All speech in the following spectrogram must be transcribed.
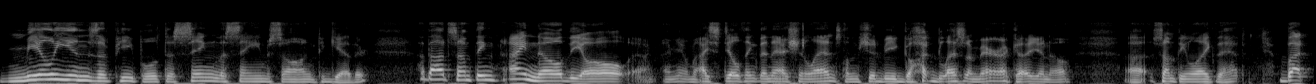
millions of people to sing the same song together about something. I know the all. I mean, I still think the national anthem should be "God Bless America," you know, uh, something like that. But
